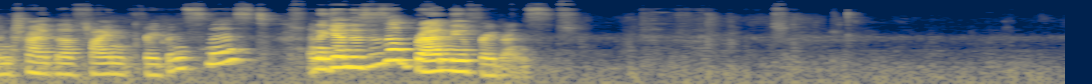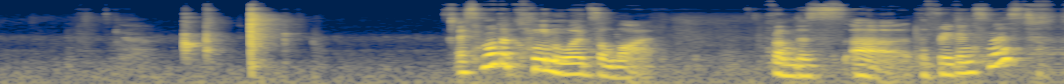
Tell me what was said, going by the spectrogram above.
and try the fine fragrance mist. And again, this is a brand new fragrance. I smell the clean woods a lot from this uh, the fragrance mist.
